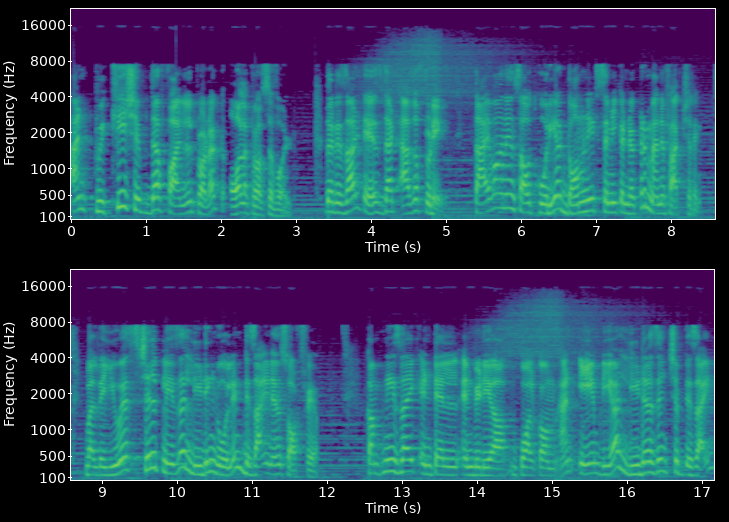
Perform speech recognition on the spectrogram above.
and quickly shipped the final product all across the world. The result is that as of today, Taiwan and South Korea dominate semiconductor manufacturing, while the US still plays a leading role in design and software. Companies like Intel, Nvidia, Qualcomm, and AMD are leaders in chip design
